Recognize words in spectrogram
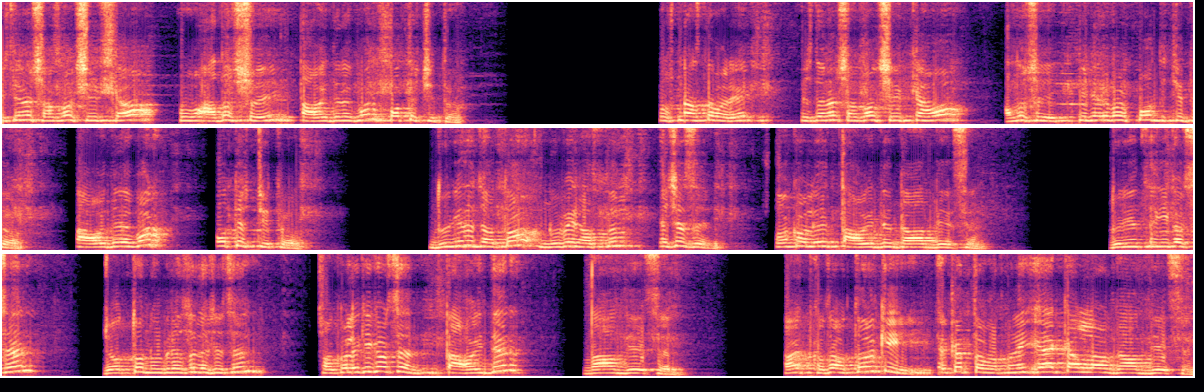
ইসলামের সকল শিক্ষা ও আদর্শই তাওহিদের উপর প্রতিষ্ঠিত। প্রশ্ন আসতে পারে, ইসলামের সকল শিক্ষা ও আদর্শই কিসের উপর প্রতিষ্ঠিত? তাওহিদের উপর প্রতিষ্ঠিত। দুনিয়াতে যত নবী রাসুল এসেছেন সকলে তাওহিদের দাওয়াত দিয়েছেন। দুনিয়াতে কি করছেন? যত নবী রাসুল এসেছেন, সকলে কি করছেন? তাওহিদের দাওয়াত দিয়েছেন। কথা অর্থ কি? একাত্তর মানে এক আল্লাহর দাওয়াত দিয়েছেন।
